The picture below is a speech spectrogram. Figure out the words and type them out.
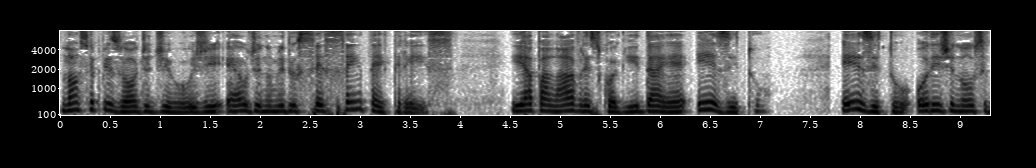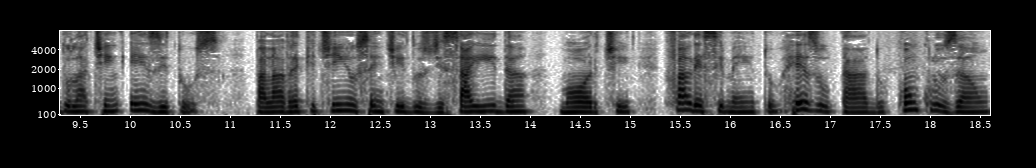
Nosso episódio de hoje é o de número 63 e a palavra escolhida é êxito. Êxito originou-se do latim exitus, palavra que tinha os sentidos de saída, morte, falecimento, resultado, conclusão,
